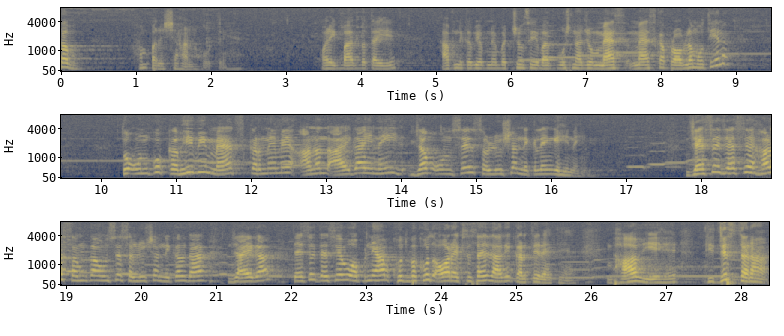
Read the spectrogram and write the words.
तब हम परेशान होते हैं। और एक बात बताइए, आपने कभी अपने बच्चों से ये बात पूछना, जो मैथ्स मैथ्स का प्रॉब्लम होती है ना तो उनको कभी भी मैथ्स करने में आनंद आएगा ही नहीं, जब उनसे सॉल्यूशन निकलेंगे ही नहीं। जैसे जैसे हर सम का उनसे सॉल्यूशन निकल जाएगा, तैसे तैसे वो अपने आप खुद ब खुद और एक्सरसाइज आगे करते रहते हैं। भाव ये है कि जिस तरह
